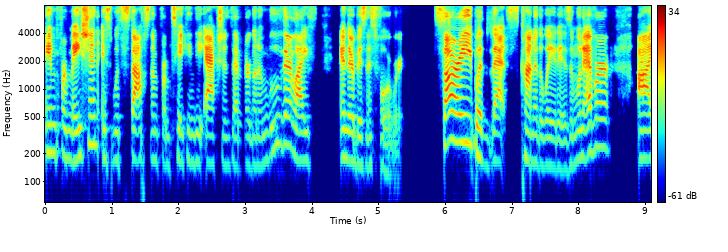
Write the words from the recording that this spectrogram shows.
information is what stops them from taking the actions that are going to move their life and their business forward. Sorry, but that's kind of the way it is. And whenever I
